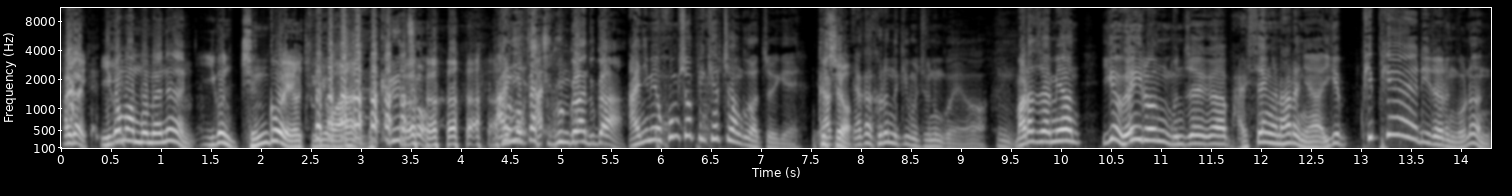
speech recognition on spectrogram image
그러니까 이것만 보면은 이건 증거예요 중요한. 그렇죠. 아니, 먹다 아- 죽은 거야 누가? 아니면 홈쇼핑 캡처한 것 같죠, 이게. 그쵸. 약간, 약간 그런 느낌을 주는 거예요. 음. 말하자면, 이게 왜 이런 문제가 발생을 하느냐. 이게 PPL이라는 거는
